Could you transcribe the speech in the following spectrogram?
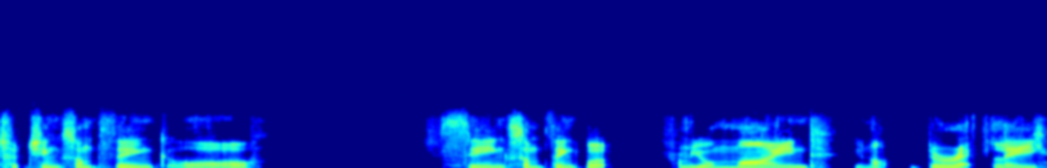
touching something or seeing something, but from your mind, you're not directly.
